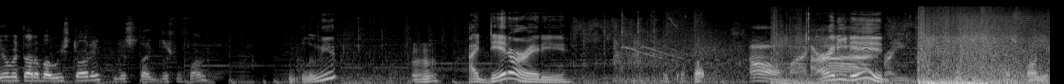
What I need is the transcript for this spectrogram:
That's funny, bro. You ever thought about restarting? Just like just for fun? Loomian? Mm-hmm. I did already. Oh my god. I already did. Bro, you- That's funny.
